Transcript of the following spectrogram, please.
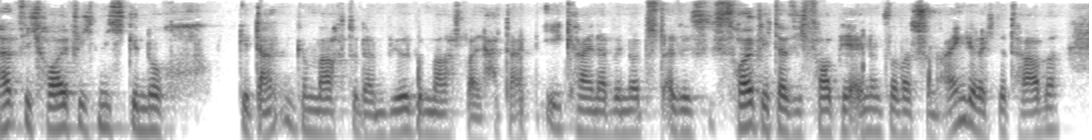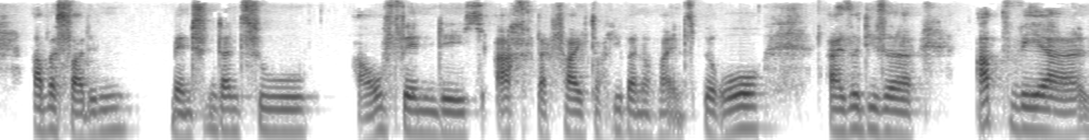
hat sich häufig nicht genug Gedanken gemacht oder Mühe gemacht, weil hat halt eh keiner benutzt. Also es ist häufig, dass ich VPN und sowas schon eingerichtet habe, aber es war den Menschen dann zu aufwendig. Ach, da fahre ich doch lieber nochmal ins Büro. Also diese Abwehr,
